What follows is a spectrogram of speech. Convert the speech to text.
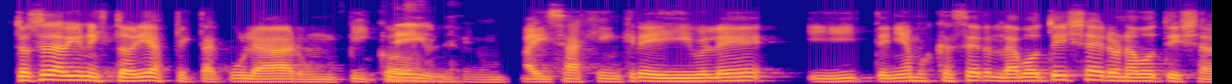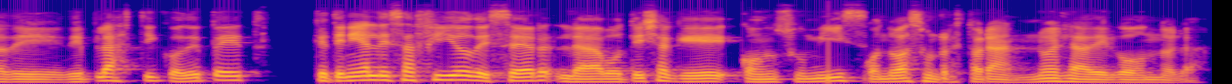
Entonces había una historia espectacular, un pico en un paisaje increíble y teníamos que hacer, la botella era una botella de, de, plástico, de PET, que tenía el desafío de ser la botella que consumís cuando vas a un restaurante, no es la de góndola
